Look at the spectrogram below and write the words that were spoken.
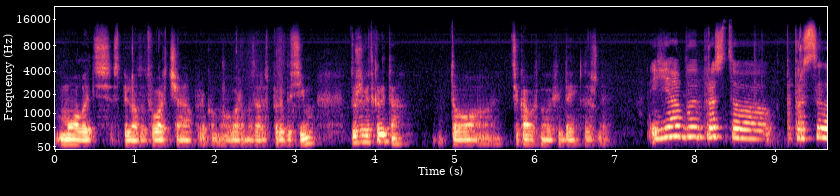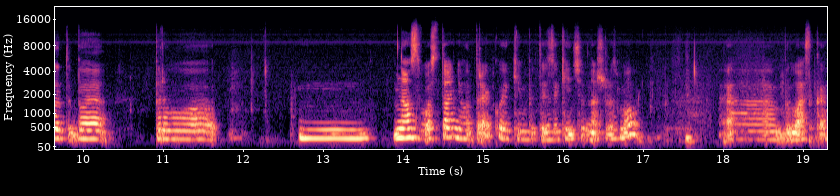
молодь, спільнота творча, про яку ми говоримо зараз передусім, дуже відкрита до цікавих нових ідей завжди. Я би просто попросила тебе про назву останнього треку, яким би ти закінчив нашу розмову. Е, будь ласка.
